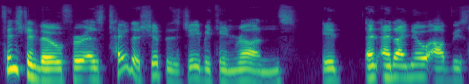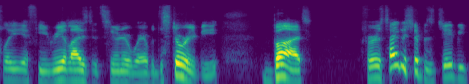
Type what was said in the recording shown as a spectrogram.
It's interesting though, for as tight a ship as JB runs, it and, and I know obviously if he realized it sooner, where would the story be? But for as tight a ship as JB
